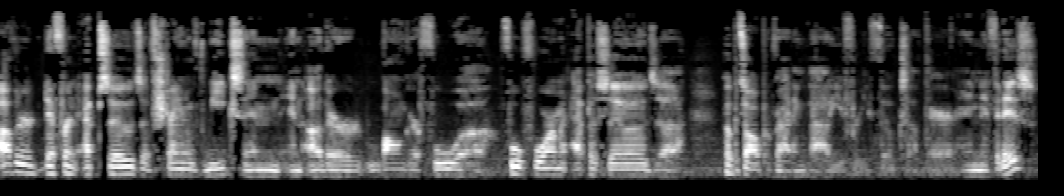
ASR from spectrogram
other different episodes of Strain of the Weeks and, and other longer full uh, full form episodes. Uh, hope it's all providing value for you folks out there. And if it is,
